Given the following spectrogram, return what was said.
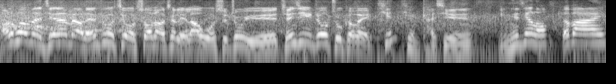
好了，朋友们，今天的妙连珠就说到这里了。我是朱宇，全新一周祝各位天天开心，明天见喽，拜拜。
